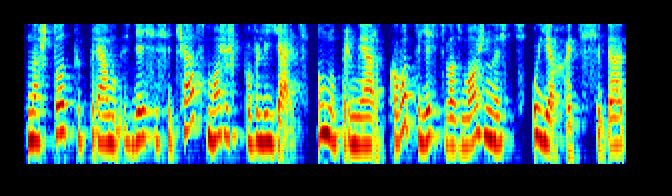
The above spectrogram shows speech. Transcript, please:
на что ты прям здесь и сейчас можешь повлиять. Ну, например, у кого-то есть возможность уехать, себя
